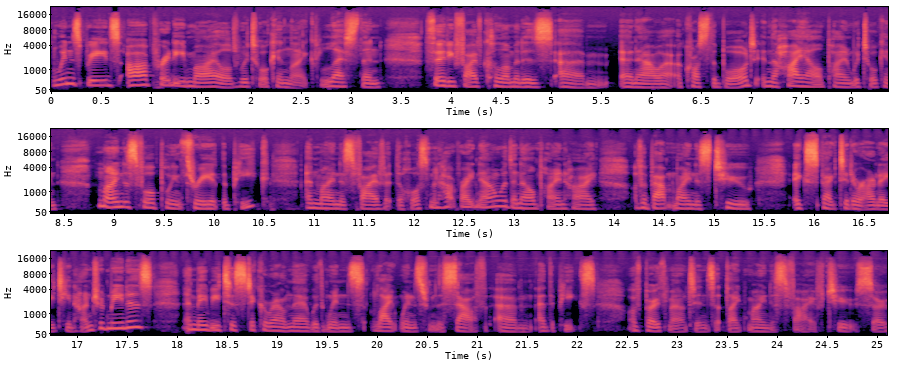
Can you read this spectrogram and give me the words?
Wind speeds are pretty mild. We're talking like less than 35 kilometers um, an hour across the board. In the high alpine, we're talking minus 4.3 at the peak and minus 5 at the Horstman Hut right now, with an alpine high of about minus 2 expected around 1800 meters, and maybe to stick around there with winds, light winds from the south um, at the peaks of both mountains at like minus 5 too. So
